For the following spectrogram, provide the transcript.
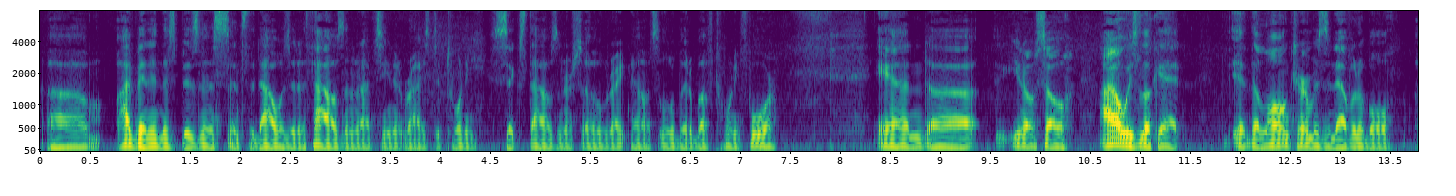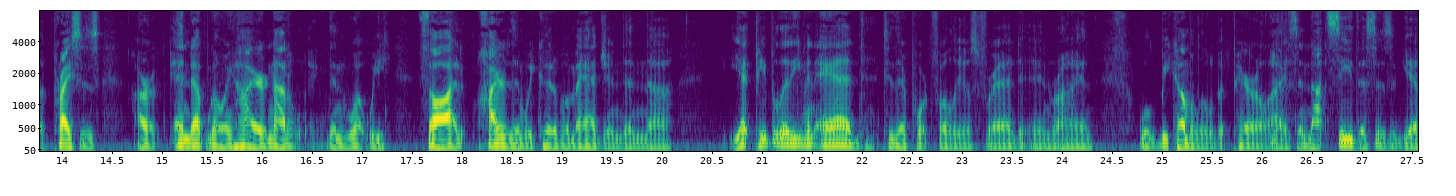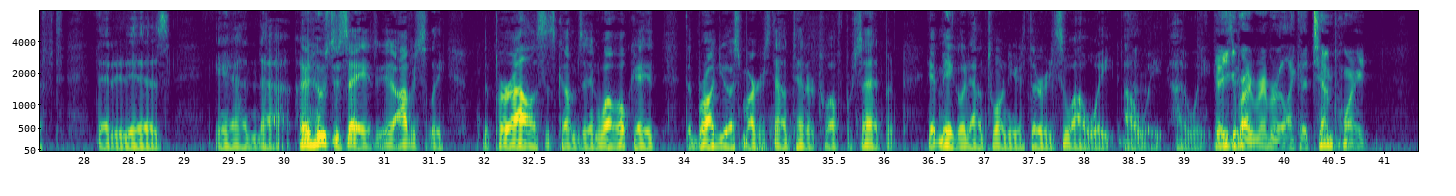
um, I've been in this business since the Dow was at a thousand, and I've seen it rise to twenty six thousand or so. Right now, it's a little bit above twenty four, and uh, you know, so I always look at uh, the long term is inevitable. Uh, prices are end up going higher, not only than what we thought, higher than we could have imagined, and uh, yet people that even add to their portfolios, Fred and Ryan, will become a little bit paralyzed and not see this as a gift that it is and, uh, and who's to say? It, it, obviously, the paralysis comes in. Well, okay, the broad U.S. market's down 10 or 12 percent, but it may go down 20 or 30. So I'll wait. I'll wait. I'll wait. Yeah, you can probably remember like a 10 point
